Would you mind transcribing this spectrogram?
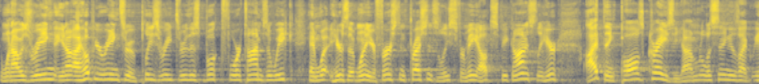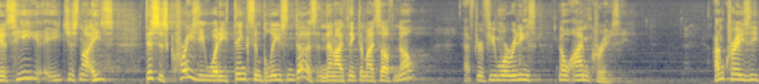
When I was reading, you know, I hope you're reading through. Please read through this book four times a week. And what, here's the, one of your first impressions, at least for me. I'll speak honestly here. I think Paul's crazy. I'm listening. Is like, is he? He just not. He's. This is crazy what he thinks and believes and does. And then I think to myself, no. After a few more readings, no, I'm crazy. I'm crazy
